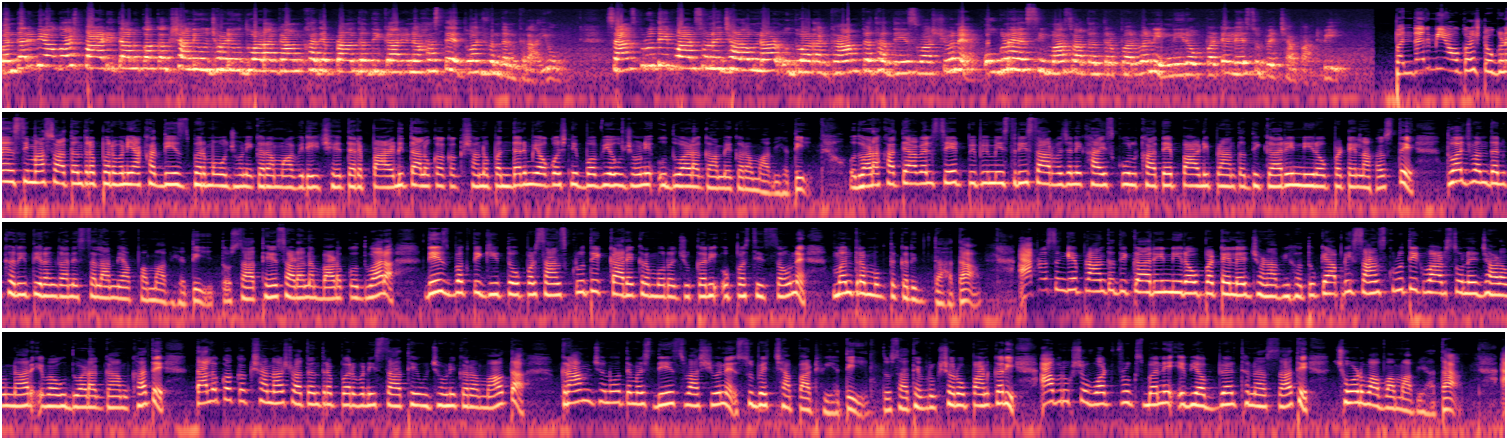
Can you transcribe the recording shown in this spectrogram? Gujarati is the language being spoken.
પંદરમી ઓગસ્ટ પારડી તાલુકા કક્ષાની ઉજવણી ઉદવાડા ગામ ખાતે પ્રાંત અધિકારીના હસ્તે ધ્વજવંદન કરાયું. સાંસ્કૃતિક વારસોને જાળવનાર ઉદવાડા ગામ તથા દેશવાસીઓને ઓગણએસી માં સ્વાતંત્ર્ય પર્વની નીરવ પટેલે શુભેચ્છા પાઠવી. પંદરમી ઓગસ્ટ ઓગણએસીમાં સ્વાતંત્ર્ય પર્વની આખા દેશભરમાં ઉજવણી કરવામાં આવી રહી છે. ત્યારે પારડી તાલુકા કક્ષાનો પંદરમી ઓગસ્ટની ભવ્ય ઉજવણી ઉદવાડા ગામે કરવામાં આવી હતી. ઉદવાડા ખાતે આવેલ સેઠ પીપી મિસ્ત્રી સાર્વજનિક હાઈસ્કૂલ ખાતે પારડી પ્રાંત અધિકારી નીરવ પટેલના હસ્તે ધ્વજવંદન કરી તિરંગાને સલામી આપવામાં આવી હતી. તો સાથે શાળાના બાળકો દ્વારા દેશભક્તિ ગીતો ઉપર સાંસ્કૃતિક કાર્યક્રમો રજૂ કરી ઉપસ્થિત સૌને મંત્રમુગ્ધ કરી દીધા હતા. આ પ્રસંગે પ્રાંત અધિકારી નીરવ પટેલે જણાવ્યું હતું કે આપણી સાંસ્કૃતિક વારસોને જાળવનાર એવા ઉદવાડા ગામ ખાતે તાલુકા કક્ષાના સ્વાતંત્ર્ય પર્વની સાથે ઉજવણી કરવામાં આવતા ગ્રામજનો તેમજ દેશવાસીઓને શુભેચ્છા પાઠવી હતી. તો સાથે વૃક્ષારોપણ કરી આ વૃક્ષો વટવૃક્ષ બને એવી અભ્યર્થના સાથે છોડ વાવવામાં આવ્યા હતા.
